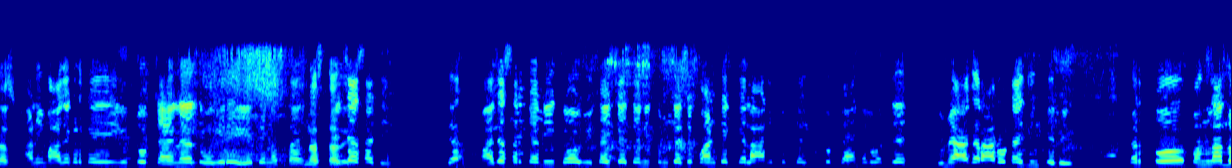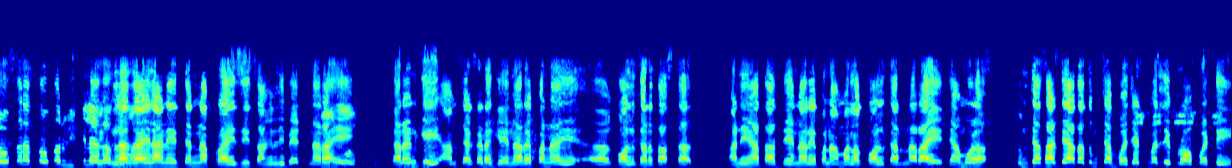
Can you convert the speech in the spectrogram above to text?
आणि माझ्याकडे काही युट्यूब चॅनल वगैरे हे ते नसतात. त्याच्यासाठी त्या माझ्यासारख्यानी जेव्हा विकायचे त्यांनी तुमच्याशी कॉन्टॅक्ट केला आणि तुमच्या युट्यूब चॅनल वरती तुम्ही अगर ऍडव्हर्टायझिंग केली तर तो बंगला लवकरात लवकर विकला विकला. जाईल आणि त्यांना प्राइस ही चांगली भेटणार आहे. कारण की आमच्याकडे घेणारे पण कॉल करत असतात. आणि आता देणारे पण आम्हाला कॉल करणार आहे. त्यामुळं तुमच्यासाठी आता तुमच्या बजेट मधली प्रॉपर्टी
